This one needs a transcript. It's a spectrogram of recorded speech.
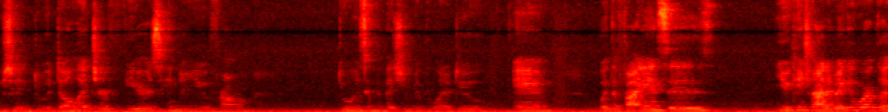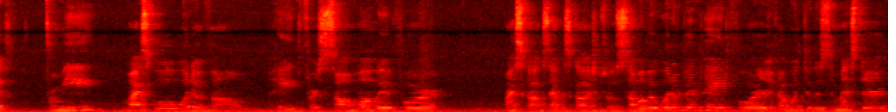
You shouldn't do it. Don't let your fears hinder you from doing something that you really want to do. And with the finances, you can try to make it work. Like for me, my school would have um, paid for some of it for my scholarship. I have a scholarship, so some of it would have been paid for if I went through the semester.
